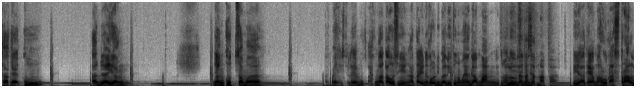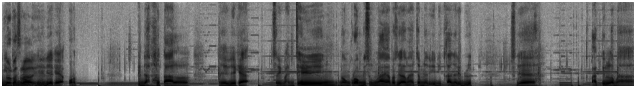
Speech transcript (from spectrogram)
Kakekku ada yang nyangkut sama apa ya istilahnya buk aku nggak tahu sih ngatainnya kalau di Bali itu namanya gamang gitu. Di nggak kasat mata. iya kayak makhluk astral gitu. Makhluk astral, jadi iya. dia kayak port pindah portal. Jadi dia kayak sering mancing nongkrong di sungai apa segala macam nyari ikan nyari belut. Terus dia patil sama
